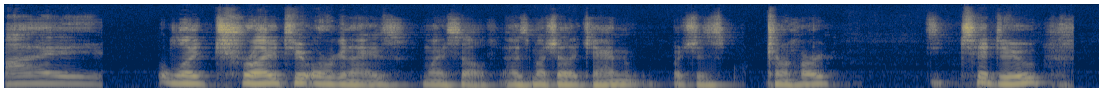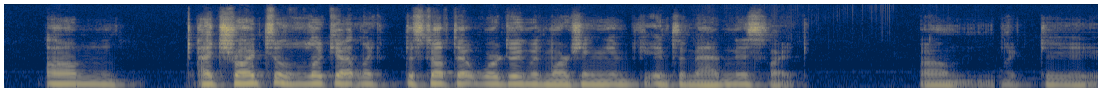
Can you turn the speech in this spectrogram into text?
I like try to organize myself as much as I can, which is kind of hard to do. Um, I tried to look at like the stuff that we're doing with marching in, into madness, like um, like the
